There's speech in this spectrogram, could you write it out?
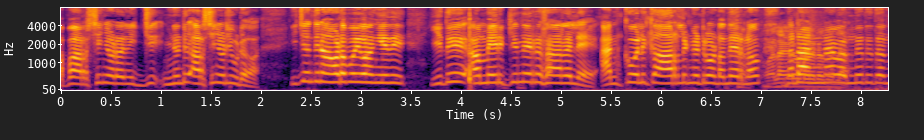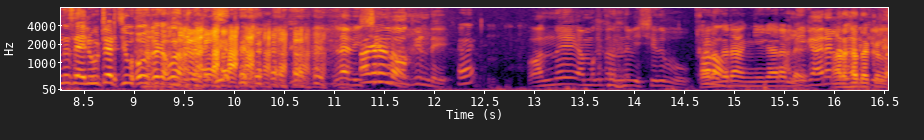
അപ്പോൾ അർഷിനോട് ഇജ്ജ് ഇന്നോട് അർഷിനോട് ചൂടുക ഇജ്ജ് എന്തിനാ അവിടെ പോയി വാങ്ങിയത്? ഇത് അമേരിക്കയിൽ നിന്ന് വരുന്ന സാധനമല്ലേ? അനക്കോൽ കാറിൽ ഇങ്ങോട്ട് കൊണ്ടുവന്ന് തരണം. എന്നിട്ട് അന്ന വന്നത് തന്ന് സല്യൂട്ട് അടിച്ചു പോകുന്നൊക്കെ പറഞ്ഞു. നോക്കണ്ട്. വന്ന് നമുക്ക് തന്ന് വിഷ് ചെയ്ത് പോകും അംഗീകാരല്ലേ? അർഹതക്കുള്ള.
